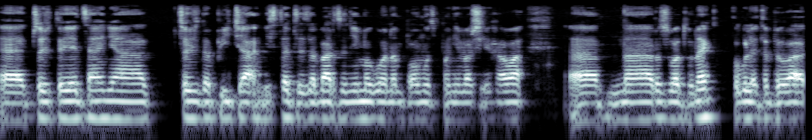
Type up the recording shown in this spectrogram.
e, coś do jedzenia, coś do picia. Niestety za bardzo nie mogło nam pomóc, ponieważ jechała e, na rozładunek. W ogóle to była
